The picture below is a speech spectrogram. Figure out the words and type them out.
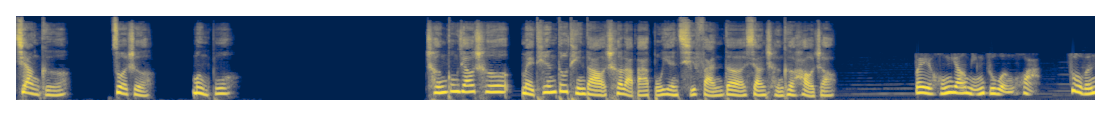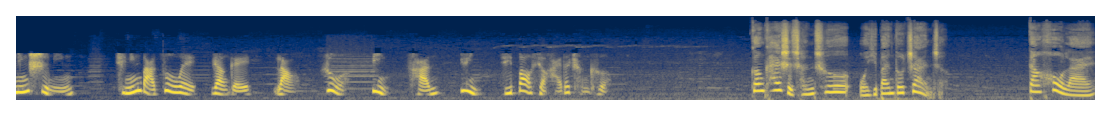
降格，作者孟波。乘公交车，每天都听到车喇叭不厌其烦的向乘客号召：为弘扬民族文化，做文明市民，请您把座位让给老、弱、病、残、孕及抱小孩的乘客。刚开始乘车，我一般都站着，但后来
